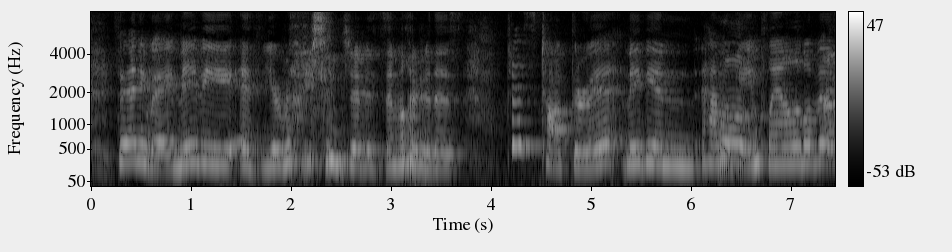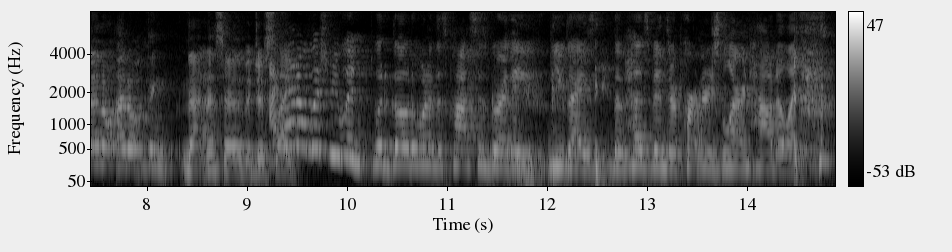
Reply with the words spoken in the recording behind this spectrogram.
so anyway, maybe if your relationship is similar to this, just talk through it, maybe and have well, a game plan a little bit. And I don't, I don't think that necessarily, but just I like. I kind of wish we would would go to one of those classes where they, you guys, the husbands or partners, learn how to like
